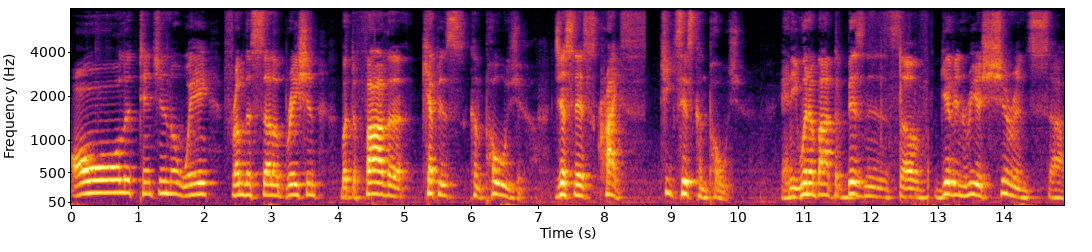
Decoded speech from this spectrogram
all attention away from the celebration, but the father kept his composure, just as Christ keeps his composure. And he went about the business of giving reassurance uh,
